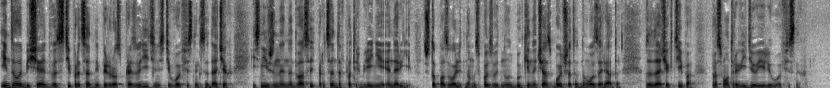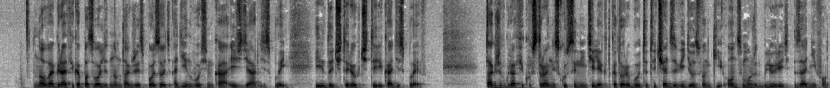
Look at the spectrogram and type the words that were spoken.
Intel обещает 20% прирост производительности в офисных задачах и сниженное на 20% потребление энергии, что позволит нам использовать ноутбуки на час больше от одного заряда в задачах типа просмотра видео или офисных. Новая графика позволит нам также использовать 1.8K HDR дисплей или до 4 4K дисплеев. Также в графику встроен искусственный интеллект, который будет отвечать за видеозвонки. Он сможет блюрить задний фон.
